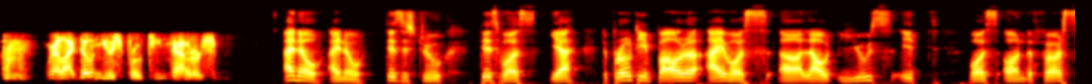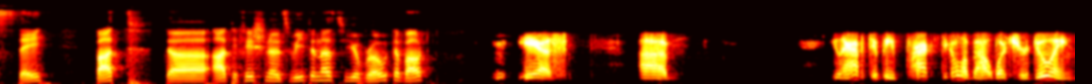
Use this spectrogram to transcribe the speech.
Well, I don't use protein powders. I know, I know. This is true. This was, yeah, the protein powder I was uh, allowed to use. It was on the first day, but the artificial sweeteners you wrote about? Yes. Uh, you have to be practical about what you're doing.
